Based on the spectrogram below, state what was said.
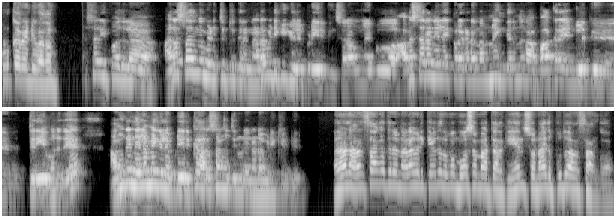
கொடுக்க வேண்டி வரும். சார் இப்போ அதுல அரசாங்கம் எடுத்துட்டு இருக்கிற நடவடிக்கைகள் எப்படி இருக்குங்க சார்? அவங்க இப்போ அவசர நிலை பிரகடனம்னு இங்க இருந்து நான் பாக்குறேன் எங்களுக்கு தெரிய வருது. அங்க நிலைமைகள் எப்படி இருக்கு? அரசாங்கத்தினுடைய நடவடிக்கை எப்படி இருக்கு? அதாவது அரசாங்கத்துல நடவடிக்கை வந்து ரொம்ப மோசமா தான் இருக்கு. ஏன்னு சொன்னா இது புது அரசாங்கம்.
